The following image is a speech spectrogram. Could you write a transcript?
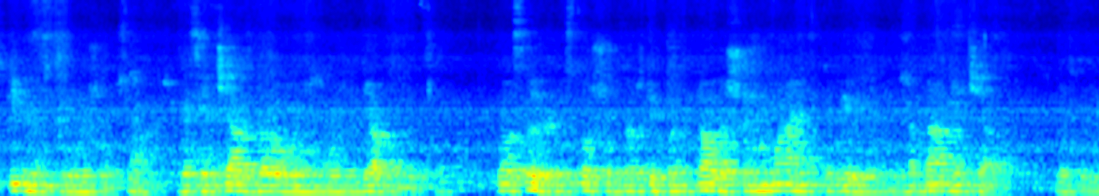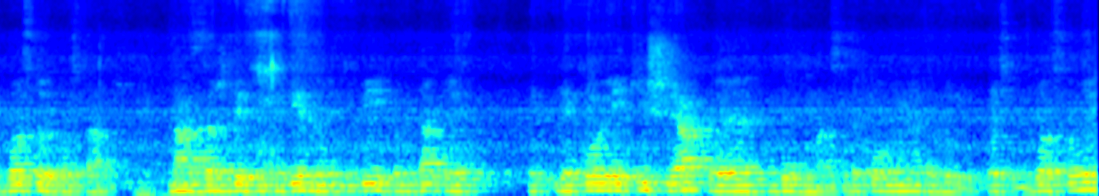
спільності Божу. За цей час здоровий Боже. Дякую за це. Благослови Христос, щоб завжди пам'ятали, що ми маємо в тобі на даний час. Благослови Христа. Нас завжди бути вірними тобі і пам'ятати, який, шлях е, був у нас, до кого ми не ходили. Господи, благослови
